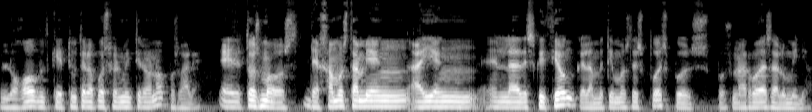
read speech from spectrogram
Luego, que tú te lo puedes permitir o no, pues vale. Eh, de todos modos, dejamos también ahí en, en la descripción, que la metimos después, pues, pues unas ruedas de aluminio.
